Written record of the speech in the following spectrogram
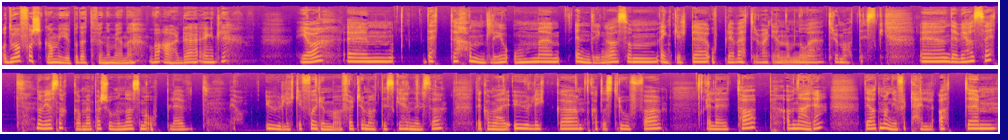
Og du har forska mye på dette fenomenet. Hva er det egentlig? Ja, um, dette handler jo om endringer som enkelte opplever etter å ha vært gjennom noe traumatisk. Uh, det vi har sett når vi har snakka med personer som har opplevd ja, ulike former for traumatiske hendelser, det kan være ulykker, katastrofer eller tap av nære, det er at mange forteller at um,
